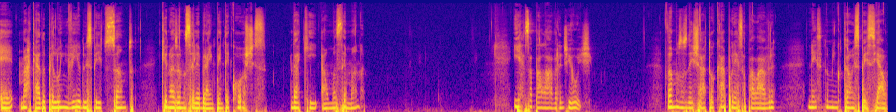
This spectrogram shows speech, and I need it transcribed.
é marcado pelo envio do Espírito Santo, que nós vamos celebrar em Pentecostes daqui a uma semana. E essa palavra de hoje? Vamos nos deixar tocar por essa palavra nesse domingo tão especial.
